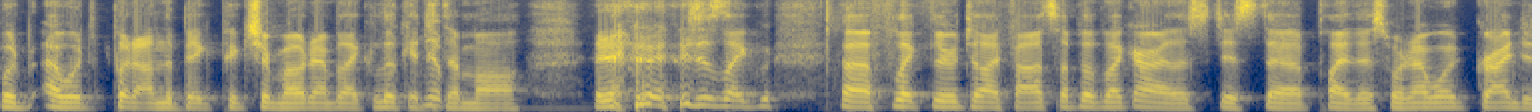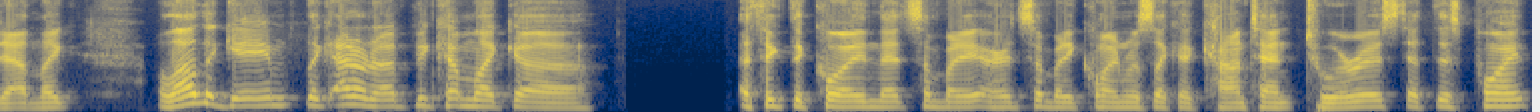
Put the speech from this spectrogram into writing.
would I would put on the big picture mode and I'd be like, look at yep. them all. just like uh, flick through until I found something. I'm like, all right, let's just uh, play this one. I would grind it out. And like a lot of the game, like I don't know, I've become like a. I think the coin that somebody I heard somebody coin was like a content tourist at this point.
